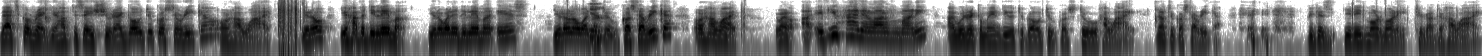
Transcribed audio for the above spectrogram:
That's correct. You have to say, should I go to Costa Rica or Hawaii? You know, you have a dilemma. You know what a dilemma is? You don't know what Yeah. to do, Costa Rica or Hawaii. Well, uh, if you had a lot of money, I would recommend you to go to to Hawaii, not to Costa Rica, because you need more money to go to Hawaii.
